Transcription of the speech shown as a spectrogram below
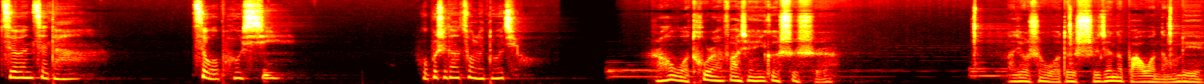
自问自答，自我剖析。我不知道做了多久。然后我突然发现一个事实，那就是我对时间的把握能力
